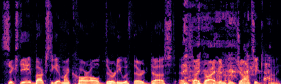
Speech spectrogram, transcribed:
68 bucks to get my car all dirty with their dust as I drive in from Johnson County.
